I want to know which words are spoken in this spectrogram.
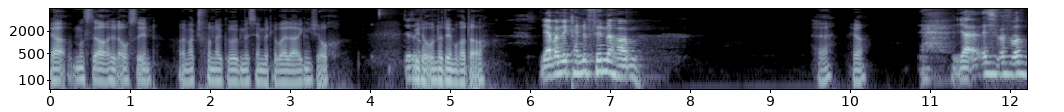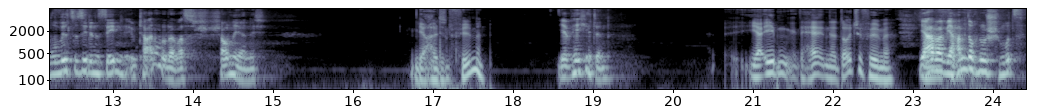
Ja, musste er halt auch sehen. Weil Max von der Gröben ist ja mittlerweile eigentlich auch ist wieder auch- unter dem Radar. Ja, weil wir keine Filme haben. Hä? Ja. Ja, ich, wo willst du sie denn sehen? Im Tatort oder was? Schauen wir ja nicht. Ja, halt in Filmen. Ja, welche denn? Ja, eben, hä, in der deutsche Filme. Ja, Aber wir haben doch nur Schmutz.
